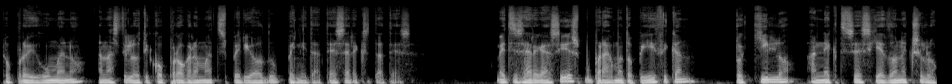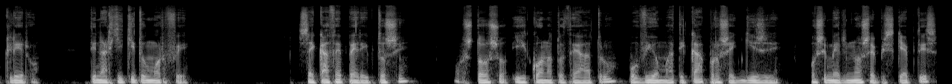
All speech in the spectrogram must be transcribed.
το προηγούμενο αναστηλωτικό πρόγραμμα της περίοδου 54-64. Με τις εργασίες που πραγματοποιήθηκαν, το κύλο ανέκτησε σχεδόν εξ ολοκλήρου την αρχική του μορφή. Σε κάθε περίπτωση, ωστόσο, η εικόνα του θεάτρου που βιωματικά προσεγγίζει ο σημερινός επισκέπτης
